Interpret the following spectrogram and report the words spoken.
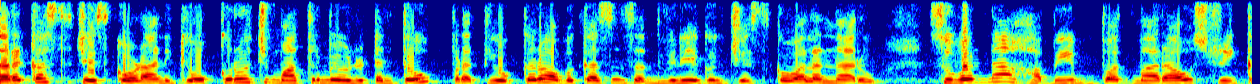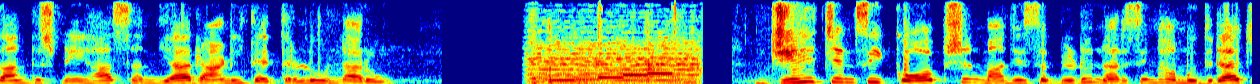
దరఖాస్తు చేసుకోవడానికి ఒక్కరోజు మాత్రమే ఉండటంతో ప్రతి ఒక్కరూ అవకాశం సద్వినియోగం చేసుకోవాలన్నారు. సువర్ణ హబీబ్ పద్మారావు శ్రీకాంత్ స్నేహ సంధ్య రాణి తదితరులు ఉన్నారు. జీహెచ్ఎంసీ కోఆప్షన్ మాజీ సభ్యుడు నరసింహ ముదిరాజ్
